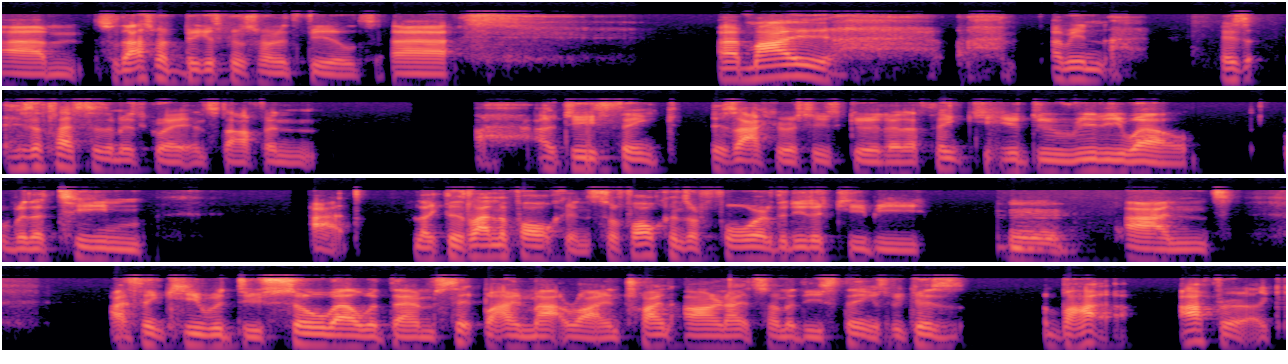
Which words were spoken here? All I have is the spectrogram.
Um, so that's my biggest concern with Fields. Uh, uh, my, I mean, his his athleticism is great and stuff, and I do think his accuracy is good, and I think he would do really well with a team at like the Atlanta Falcons. So Falcons are four, they need a QB, mm. and I think he would do so well with them. Sit behind Matt Ryan, try and iron out some of these things because behind, after like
